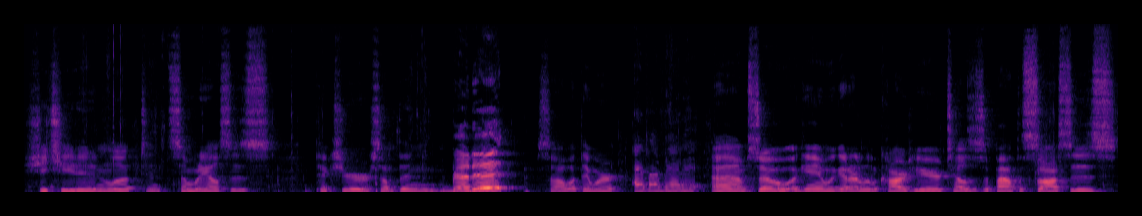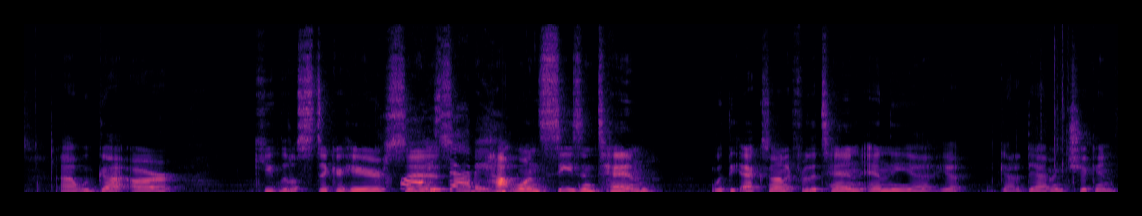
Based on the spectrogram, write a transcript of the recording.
she cheated and looked at somebody else's picture or something and Reddit. saw what they were. I love Reddit. Um, so again, we got our little card here. Tells us about the sauces. Uh, we've got our cute little sticker here. Says stabbing. Hot One Season 10 with the X on it for the 10 and the, uh, yep, got a dabbing chicken.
